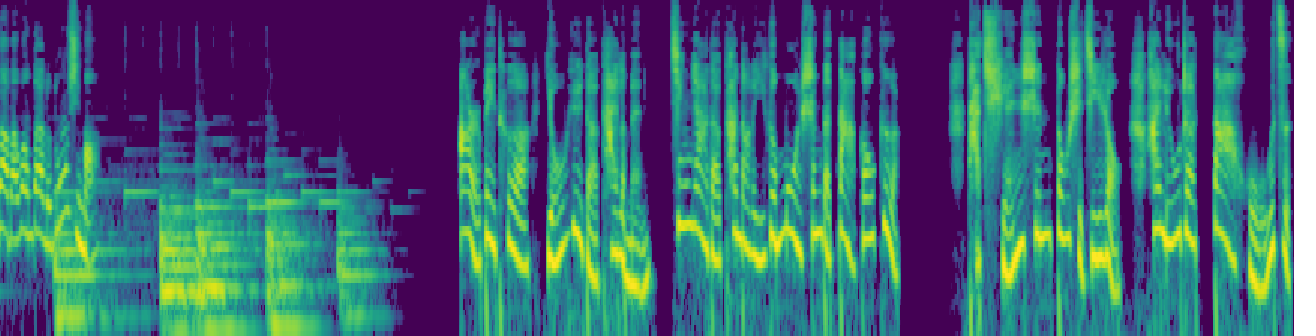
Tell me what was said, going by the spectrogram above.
爸爸忘带了东西吗？阿尔贝特犹豫的开了门，惊讶的看到了一个陌生的大高个儿，他全身都是肌肉，还留着大胡子。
